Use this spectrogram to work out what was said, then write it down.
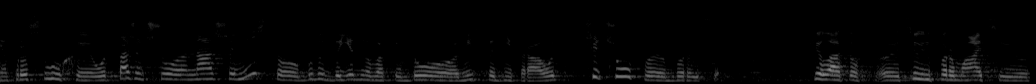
питання про слухи. От кажуть, що наше місто будуть доєднувати до міста Дніпра. От чи чув е, Борис Філатов е, цю інформацію?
